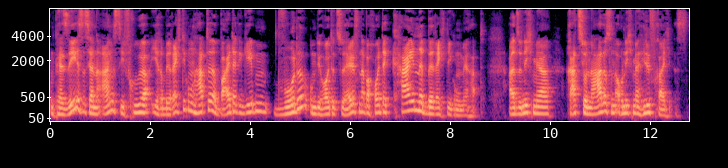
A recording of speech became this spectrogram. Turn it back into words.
Und per se ist es ja eine Angst, die früher ihre Berechtigung hatte, weitergegeben wurde, um dir heute zu helfen, aber heute keine Berechtigung mehr hat. Also nicht mehr rational ist und auch nicht mehr hilfreich ist.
